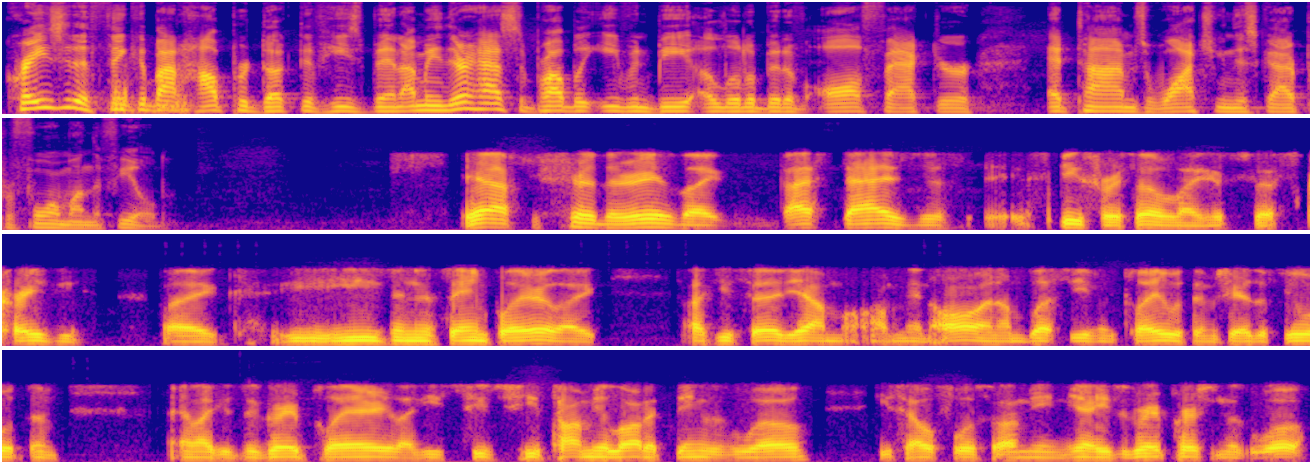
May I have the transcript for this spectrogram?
Crazy to think about how productive he's been. I mean, there has to probably even be a little bit of awe factor at times watching this guy perform on the field. yeah, for sure there is. Like that stat is just it speaks for itself. Like it's just crazy. Like he, he's an insane player. Like like you said, yeah, I'm I'm in awe, and I'm blessed to even play with him, share the field with him, and like he's a great player. Like he's he's, he's taught me a lot of things as well. He's helpful. So I mean, yeah, he's a great person as well,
